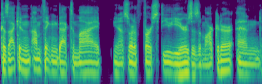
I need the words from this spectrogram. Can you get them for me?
because I can, I'm thinking back to my, you know, sort of first few years as a marketer and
